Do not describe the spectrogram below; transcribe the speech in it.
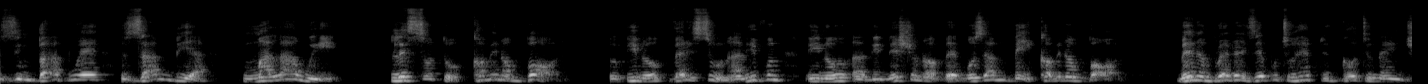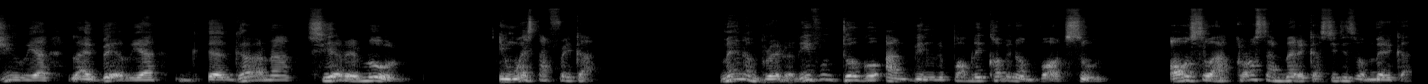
Zimbabwe, Zambia, Malawi, Lesotho coming on board, you know, very soon, and even, you know, uh, the nation of uh, Mozambique coming on board. Men and brethren is able to help to go to Nigeria, Liberia, uh, Ghana, Sierra Leone, in West Africa. Men and brethren, even Togo and Benin Republic coming on board soon. Also across America, cities of America,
